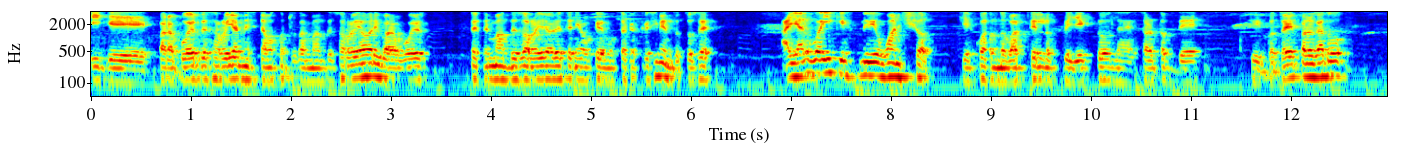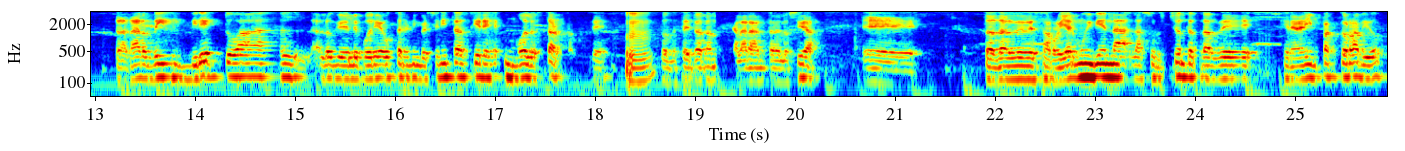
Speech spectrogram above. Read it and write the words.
y que para poder desarrollar necesitamos contratar más desarrolladores y para poder tener más desarrolladores teníamos que demostrar el crecimiento. Entonces, hay algo ahí que es medio one shot, que es cuando parten los proyectos, las startups de, si encontráis para el gato, tratar de ir directo a, lo que le podría gustar al inversionista si eres un modelo startup, ¿sí? donde estáis tratando de escalar a alta velocidad. Eh, tratar de desarrollar muy bien la, la, solución, tratar de generar impacto rápido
